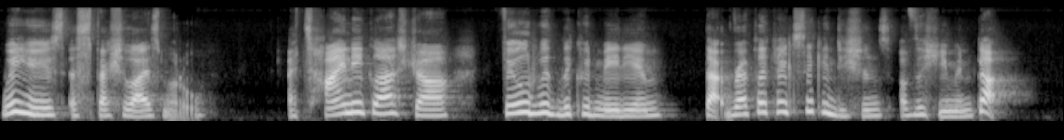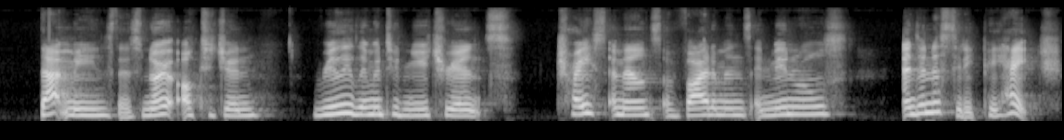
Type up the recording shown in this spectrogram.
We use a specialized model, a tiny glass jar filled with liquid medium that replicates the conditions of the human gut. That means there's no oxygen, really limited nutrients, trace amounts of vitamins and minerals, and an acidic pH.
